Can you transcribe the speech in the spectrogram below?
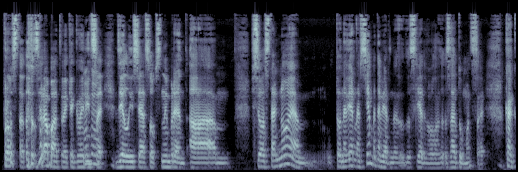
просто зарабатывая, как говорится, угу. делая себя собственный бренд, а все остальное то, наверное, всем бы, наверное, следовало задуматься, как,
